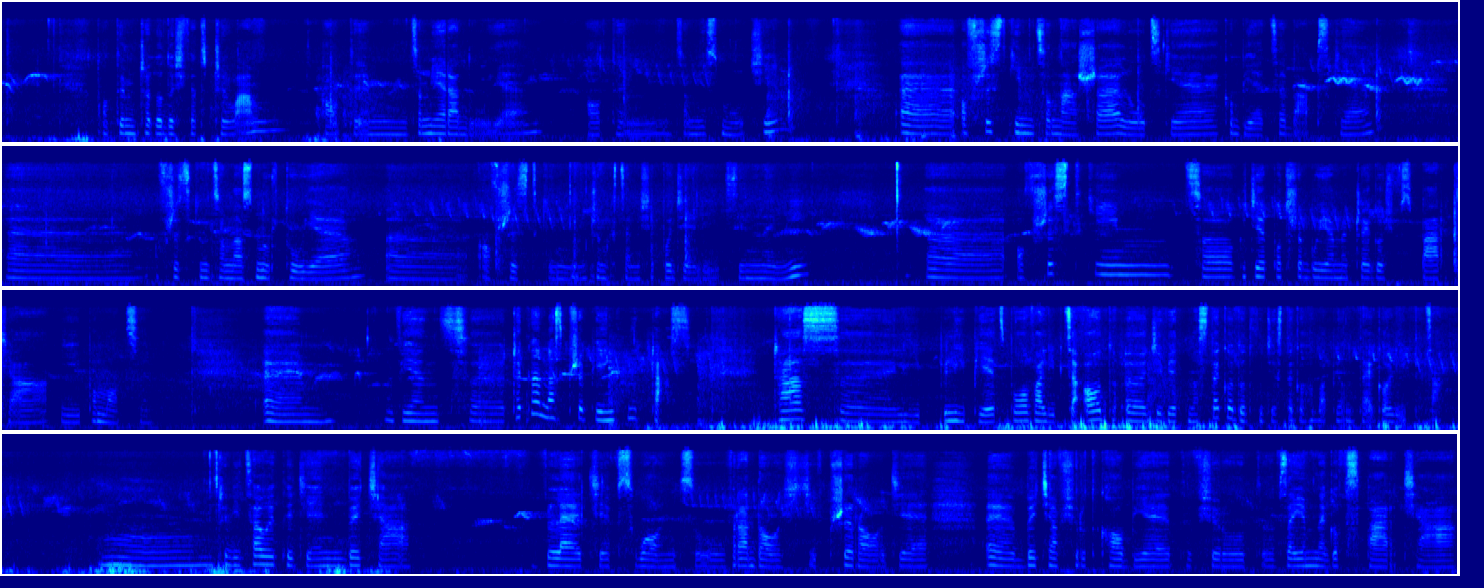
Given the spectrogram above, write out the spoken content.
o tym, czego doświadczyłam, o tym, co mnie raduje, o tym, co mnie smuci, o wszystkim, co nasze, ludzkie, kobiece, babskie, e, o wszystkim, co nas nurtuje, e, o wszystkim, czym chcemy się podzielić z innymi, e, o wszystkim, co, gdzie potrzebujemy czegoś wsparcia i pomocy. Więc e, czeka nas przepiękny czas. Czas e, lipiec, połowa lipca, od e, 19 do 20 chyba 5 lipca. Mm, czyli cały tydzień bycia w lecie, w słońcu, w radości, w przyrodzie, e, bycia wśród kobiet, wśród wzajemnego wsparcia,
